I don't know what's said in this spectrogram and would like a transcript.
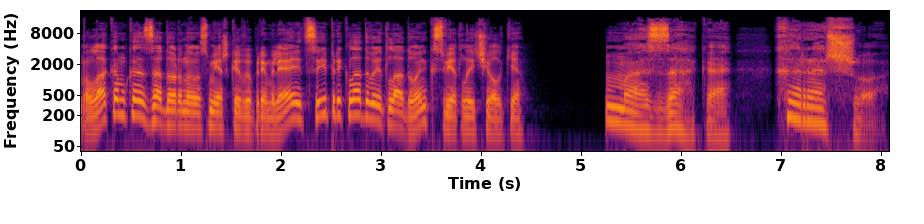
Лакомка с задорной усмешкой выпрямляется и прикладывает ладонь к светлой челке. «Мазака, хорошо».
